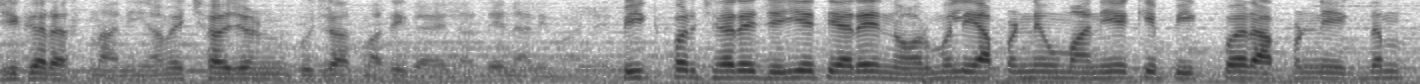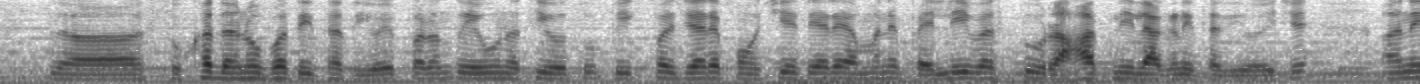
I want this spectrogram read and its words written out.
જીગર અસનાની. અમે છ જણ ગુજરાતમાંથી ગયેલા દેનારી માટે. પીક પર જ્યારે જઈએ ત્યારે નોર્મલી આપણને એવું માનીએ કે પીક પર આપણને એકદમ સુખદ અનુભૂતિ થતી હોય, પરંતુ એવું નથી હોતું. પીક પર જ્યારે પહોંચીએ ત્યારે અમને પહેલી વસ્તુ રાહતની લાગણી થતી હોય છે અને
